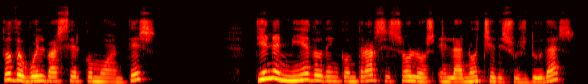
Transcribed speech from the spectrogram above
todo vuelva a ser como antes? ¿Tienen miedo de encontrarse solos en la noche de sus dudas?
